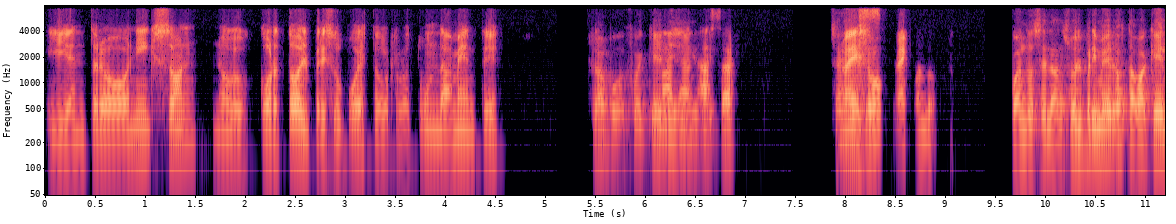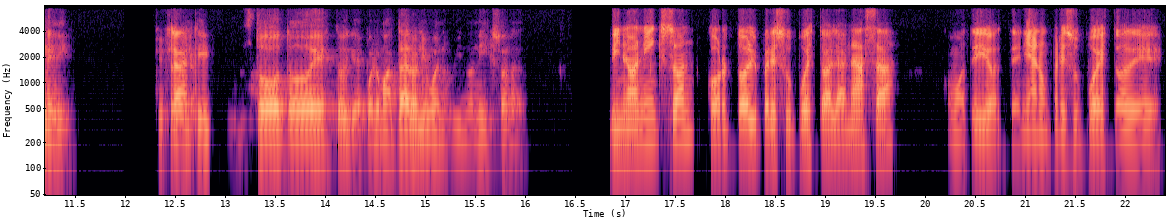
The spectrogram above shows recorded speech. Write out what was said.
y entró Nixon, no cortó el presupuesto rotundamente. Claro, porque fue Kennedy. A la NASA. cuando, cuando, se lanzó el primero estaba Kennedy, que claro todo esto y que después lo mataron y bueno, vino Nixon. Vino Nixon, cortó el presupuesto a la NASA, como te digo, tenían un presupuesto de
